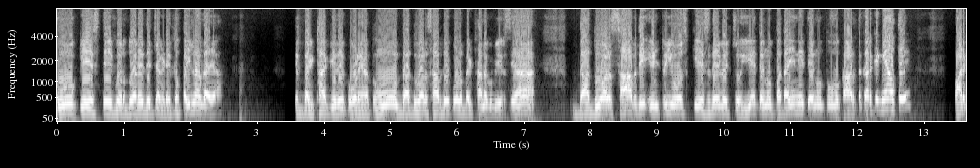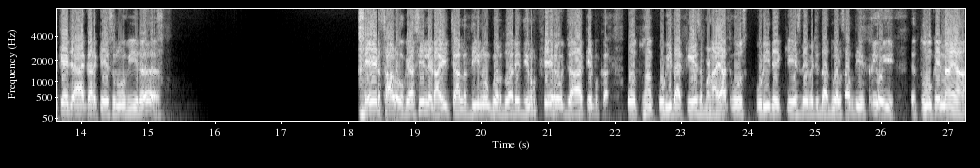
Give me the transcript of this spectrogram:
ਉਹ ਕੇਸ ਤੇ ਗੁਰਦੁਆਰੇ ਦੇ ਝਗੜੇ ਤੋਂ ਪਹਿਲਾਂ ਦਾ ਆ। ਤੇ ਬੈਠਾ ਕਿਹਦੇ ਕੋਲ ਆ ਤੂੰ? ਦਾਦੂਵਾਲ ਸਾਹਿਬ ਦੇ ਕੋਲ ਬੈਠਾ ਰਘੁਬੀਰ ਸਿਆ। ਦਾਦੂਵਾਲ ਸਾਹਿਬ ਦੀ ਐਂਟਰੀ ਉਸ ਕੇਸ ਦੇ ਵਿੱਚ ਹੋਈ ਏ, ਤੈਨੂੰ ਪਤਾ ਹੀ ਨਹੀਂ, ਤੈਨੂੰ ਤੂੰ ਵਕਾਲਤ ਕਰਕੇ ਗਿਆ ਉੱਥੇ? ਪੜ ਕੇ ਜਾਇਆ ਕਰ ਕੇਸ ਨੂੰ ਵੀਰ। ਡੇਢ ਸਾਲ ਹੋ ਗਿਆ ਸੀ, ਲੜਾਈ ਚੱਲਦੀ ਨੂੰ, ਗੁਰਦੁਆਰੇ ਦੀ ਨੂੰ, ਫੇਰ ਉਹ ਜਾ ਕੇ ਉਹ ਤੁਸੀਂ ਕੁੜੀ ਦਾ ਕੇਸ ਬਣਾਇਆ ਤੇ ਉਸ ਕੁੜੀ ਦੇ ਕੇਸ ਦੇ ਵਿੱਚ ਦਾਦੂਵਾਲ ਸਾਹਿਬ ਦੀ ਐਂਟਰੀ ਹੋਈ ਤੇ ਤੂੰ ਕਹਿੰਦਾ ਆ,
